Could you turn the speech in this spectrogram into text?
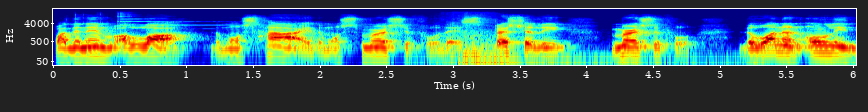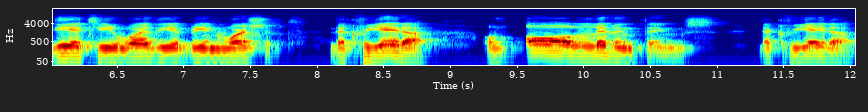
by the name of Allah, the Most High, the Most Merciful, the especially merciful, the one and only deity worthy of being worshipped, the creator of all living things, the creator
